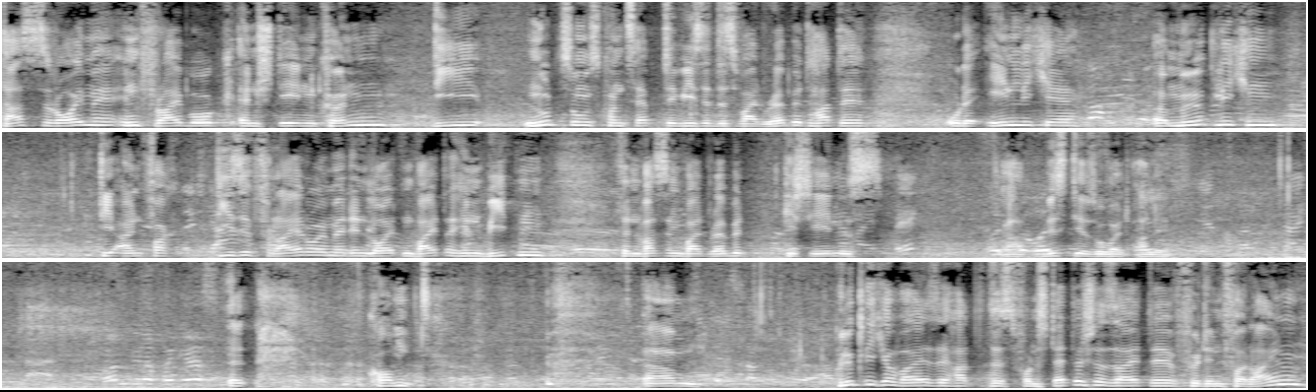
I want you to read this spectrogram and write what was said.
dass Räume in Freiburg entstehen können, die Nutzungskonzepte, wie sie das White Rabbit hatte, oder ähnliche ermöglichen, die einfach diese Freiräume den Leuten weiterhin bieten. Denn was im White Rabbit geschehen ist, ja, wisst ihr soweit alle. Äh, kommt. Ähm, glücklicherweise hat es von städtischer Seite für den Verein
